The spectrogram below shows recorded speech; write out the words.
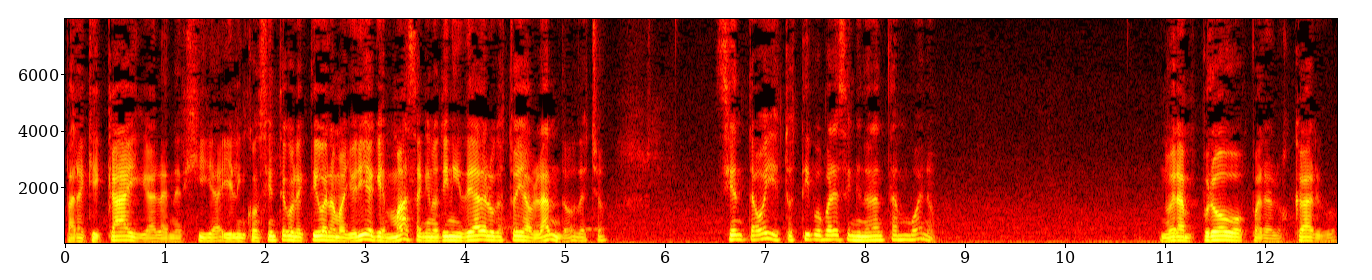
para que caiga la energía y el inconsciente colectivo de la mayoría, que es masa, que no tiene idea de lo que estoy hablando, de hecho, sienta, oye, estos tipos parecen que no eran tan buenos. No eran probos para los cargos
